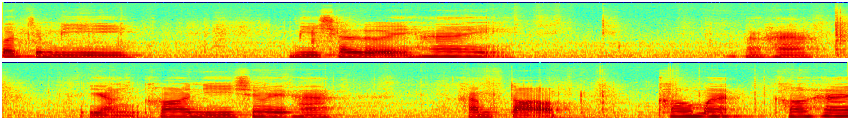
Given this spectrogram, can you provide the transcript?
ก็จะมีมีเฉลยให้นะคะ อย่างข้อนี้ใช่ไหมคะคำตอบเขามาเขาให้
